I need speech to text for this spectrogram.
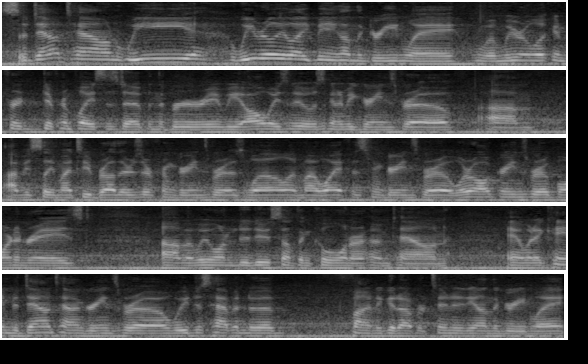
So downtown, we we really like being on the Greenway. When we were looking for different places to open the brewery, we always knew it was going to be Greensboro. Um, obviously, my two brothers are from Greensboro as well, and my wife is from Greensboro. We're all Greensboro born and raised, um, and we wanted to do something cool in our hometown. And when it came to downtown Greensboro, we just happened to find a good opportunity on the Greenway.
